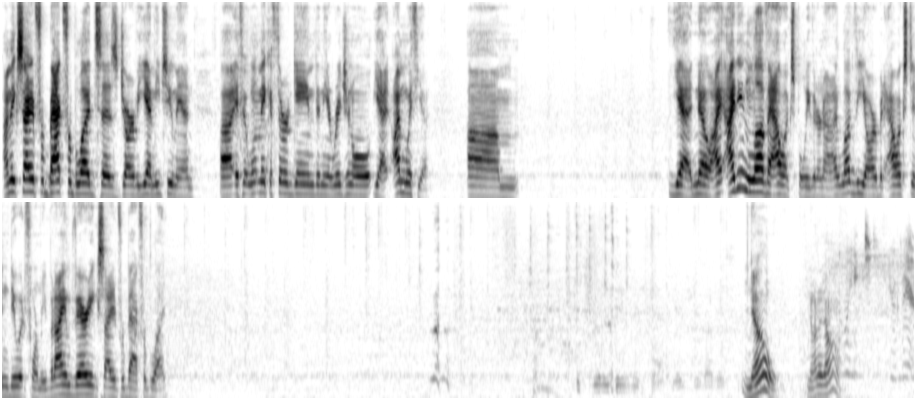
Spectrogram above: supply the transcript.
I'm excited for Back 4 Blood, says Jarvie. Yeah, me too, man. Uh, if it won't make a third game, then the original. Yeah, I'm with you. Um, yeah, no, I, I didn't love Alex, believe it or not. I love VR, but Alex didn't do it for me. But I am very excited for Back 4 Blood. No, not at all. Great. You're there.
